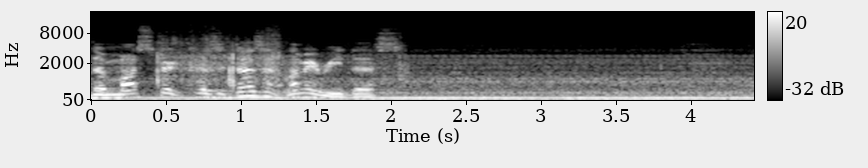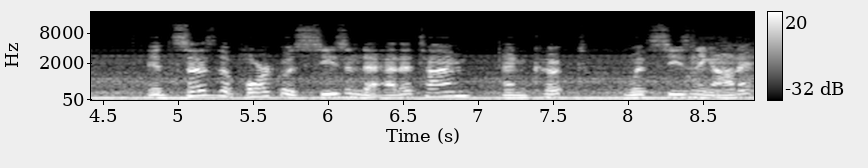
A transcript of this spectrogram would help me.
the mustard, because it doesn't, let me read this. It says the pork was seasoned ahead of time and cooked with seasoning on it.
